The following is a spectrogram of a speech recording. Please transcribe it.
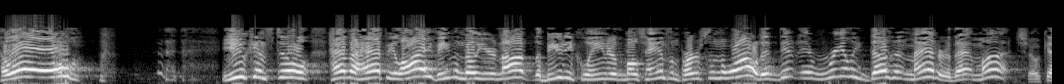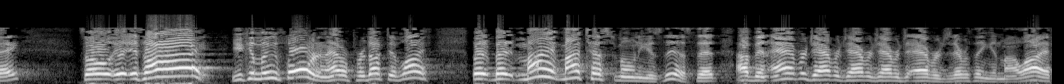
hello! You can still have a happy life even though you're not the beauty queen or the most handsome person in the world. It, it really doesn't matter that much, okay? So it's alright. You can move forward and have a productive life. But, but my, my testimony is this, that I've been average, average, average, average, average at everything in my life,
